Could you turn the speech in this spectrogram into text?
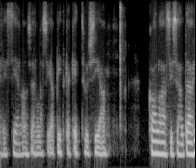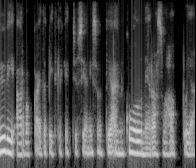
eli siellä on sellaisia pitkäketjuisia kalaa sisältää hyvin arvokkaita pitkäketjuisia niin sanottuja N3-rasvahappoja,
